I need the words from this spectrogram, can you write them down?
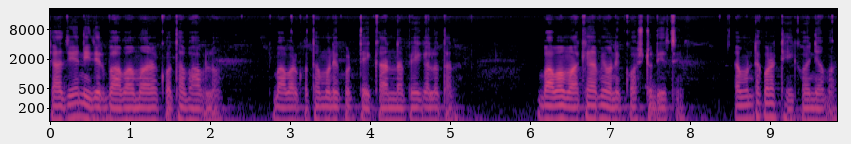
সাজিয়ে নিজের বাবা মার কথা ভাবলো। বাবার কথা মনে করতে কান্না পেয়ে গেল তার। বাবা মাকে আমি অনেক কষ্ট দিয়েছি। এমনটা করা ঠিক হয়নি আমার।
